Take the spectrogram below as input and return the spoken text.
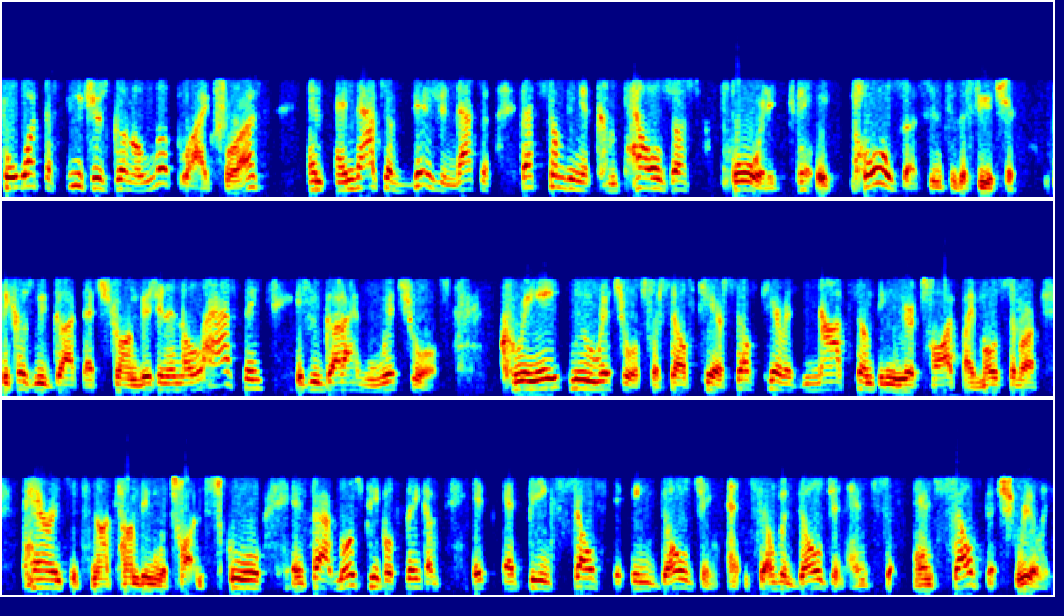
for what the future is going to look like for us. And, and that's a vision. That's a, that's something that compels us forward. It, it pulls us into the future because we've got that strong vision. And the last thing is we've got to have rituals create new rituals for self-care. Self-care is not something we are taught by most of our parents. It's not something we're taught in school. In fact, most people think of it as being self-indulging and self-indulgent and, and selfish, really.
